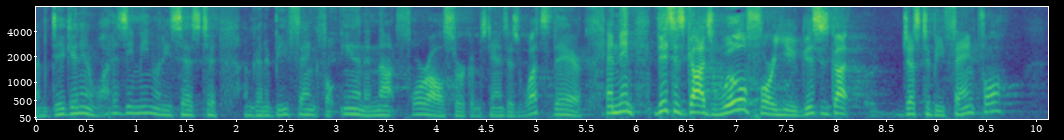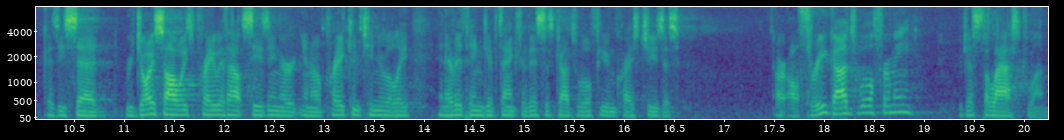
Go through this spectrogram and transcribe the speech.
I'm digging in. What does he mean when he says to, I'm going to be thankful in and not for all circumstances? What's there? And then this is God's will for you. This is God just to be thankful because he said, rejoice always, pray without ceasing, or, you know, pray continually, and everything give thanks for this is God's will for you in Christ Jesus. Are all three God's will for me, or just the last one?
